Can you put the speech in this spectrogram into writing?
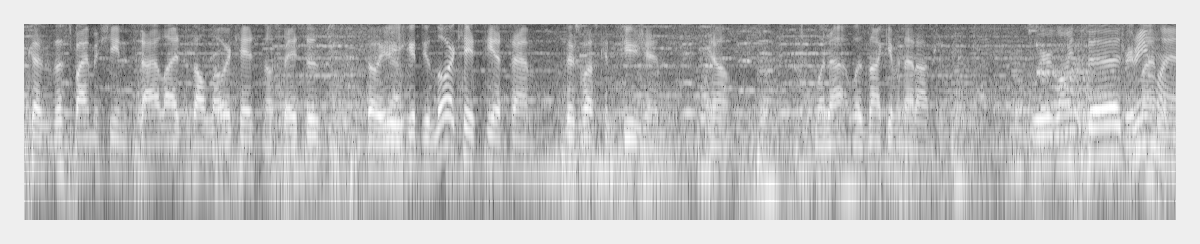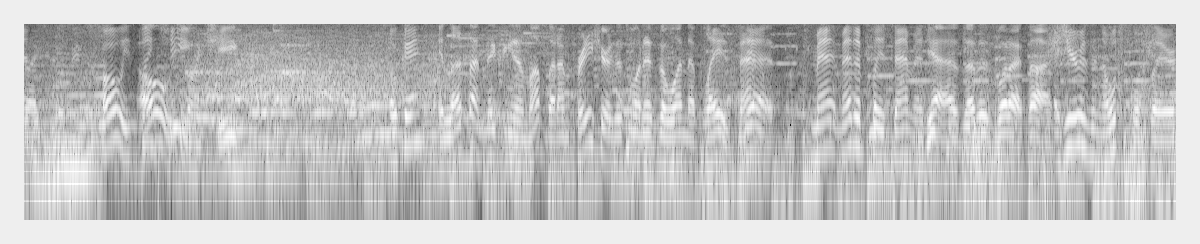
because the Spy Machine stylized is all lowercase, no spaces. So he, Yeah. he could do lowercase TSM. There's less confusion, you know. When not was not given that option. We're going to Dreamland Dreamland. like- Oh, he's playing Oh, he's going Sheik. Okay. Unless I'm mixing them up, but I'm pretty sure this one is the one that plays Samus. Yeah. Me- Meda plays Samus. Yeah, that is what I thought. I hear he's an old school player.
